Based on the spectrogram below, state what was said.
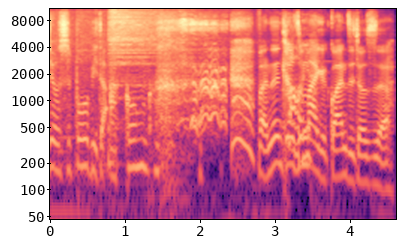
就是波比的阿公。反正就是卖个关子，就是了。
